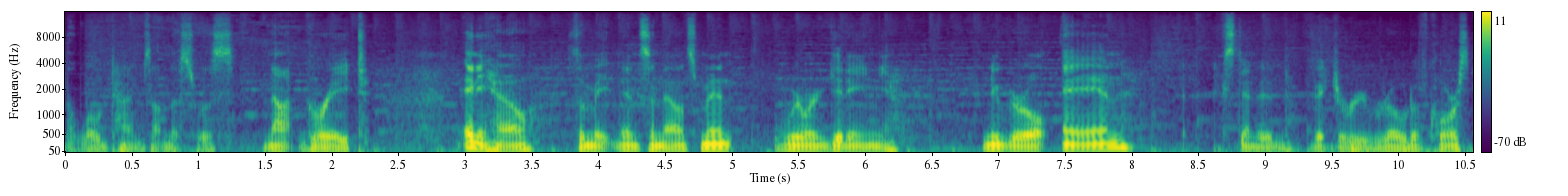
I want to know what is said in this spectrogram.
the load times on this was not great. Anyhow, the maintenance announcement, we are getting New Girl Anne, extended Victory Road, of course.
